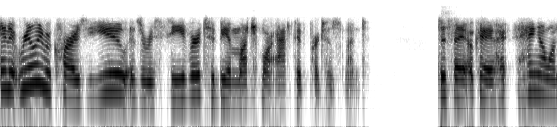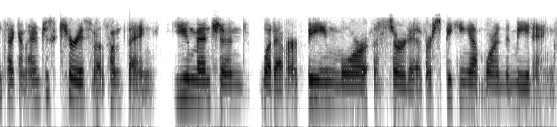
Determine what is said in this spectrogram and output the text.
And it really requires you as a receiver to be a much more active participant to say, okay, hang on one second. I'm just curious about something. You mentioned whatever, being more assertive or speaking up more in the meetings.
